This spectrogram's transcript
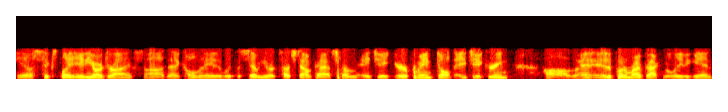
you know six play, 80 yard drive uh, that culminated with the seven yard touchdown pass from AJ or from Dalton AJ Green, uh, and it put them right back in the lead again.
